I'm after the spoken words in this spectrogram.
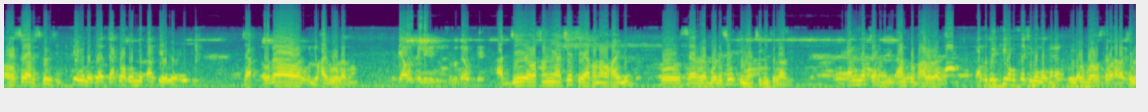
অবশ্যই অ্যারেস্ট করেছে। কে হলো যাকে অপহরণ করে তার কে হলো যা- ভাই বউ লাগো দেওয়ালকে লেগেছিল ছোট দেওয়ালকে আর যে ওর সঙ্গে আছে সে এখনও হয়নি। ও স্যাররা বলেছে কি না ঠিক চলে আসবে। কেমন লাগছে এখন? খুব ভালো লাগে এতদিন কি অবস্থায় ছিলেন আপনারা? খুব অবস্থা খারাপ ছিল।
